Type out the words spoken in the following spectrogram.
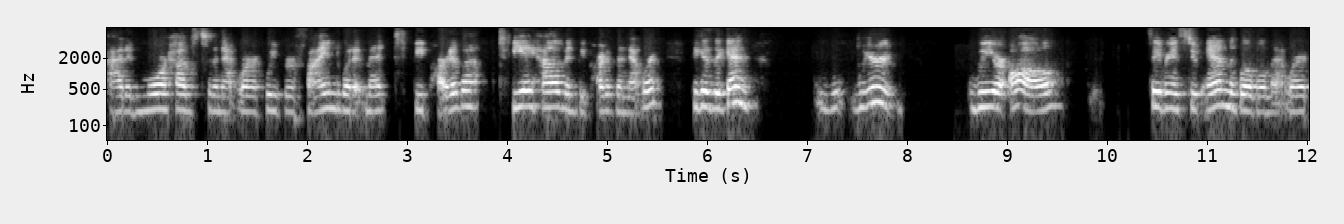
added more hubs to the network. We've refined what it meant to be part of a to be a hub and be part of the network. Because again, we're we are all Savory Institute and the global network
